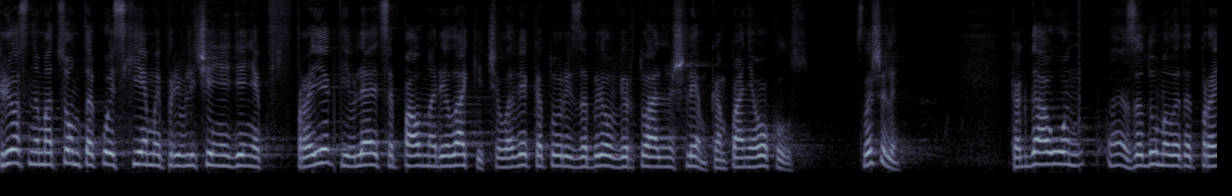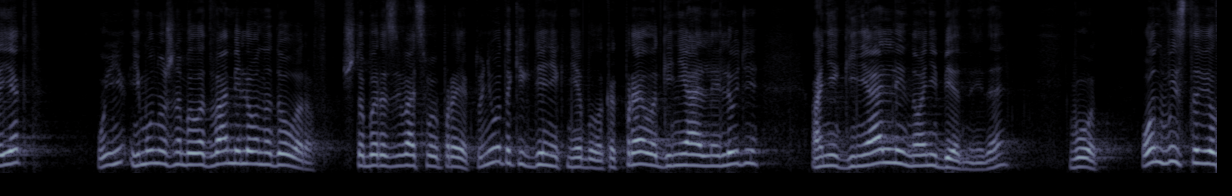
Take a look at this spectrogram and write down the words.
Крестным отцом такой схемы привлечения денег в проект является Палма Рилаки, человек, который изобрел виртуальный шлем, компания Oculus. Слышали? Когда он э, задумал этот проект, Ему нужно было 2 миллиона долларов, чтобы развивать свой проект. У него таких денег не было. Как правило, гениальные люди, они гениальные, но они бедные. Да? Вот. Он выставил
